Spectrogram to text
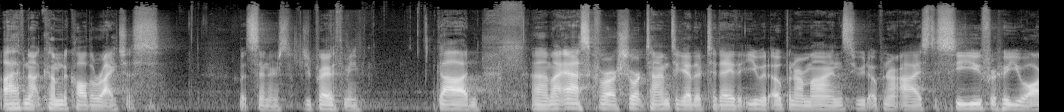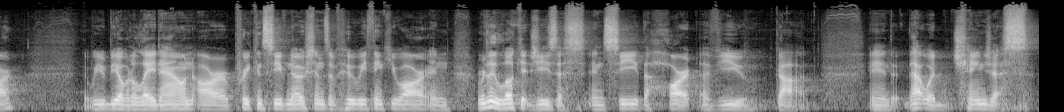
I have not come to call the righteous, but sinners. Would you pray with me? God, um, I ask for our short time together today that you would open our minds, you would open our eyes to see you for who you are, that we would be able to lay down our preconceived notions of who we think you are and really look at Jesus and see the heart of you, God. And that would change us.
